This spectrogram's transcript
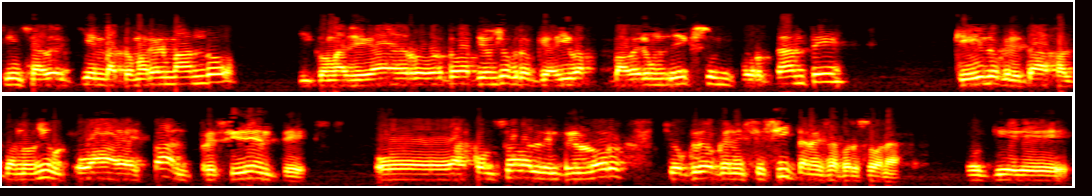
sin saber quién va a tomar el mando, y con la llegada de Roberto Batión yo creo que ahí va, a haber un nexo importante que es lo que le estaba faltando a Unión. O a Span, presidente, o Asconzabal, el entrenador, yo creo que necesitan a esa persona. Porque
